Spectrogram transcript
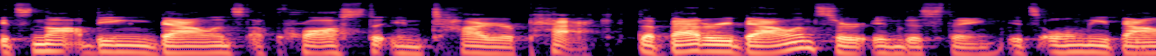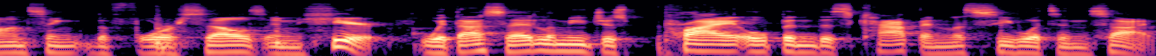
it's not being balanced across the entire pack. The battery balancer in this thing, it's only balancing the four cells in here. With that said, let me just pry open this cap and let's see what's inside.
